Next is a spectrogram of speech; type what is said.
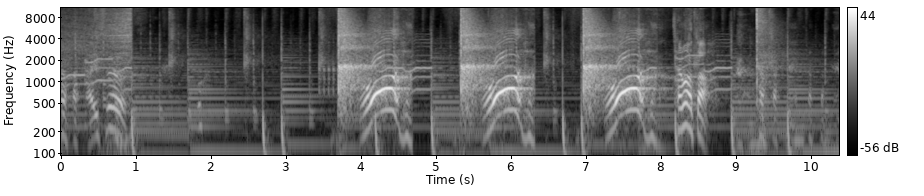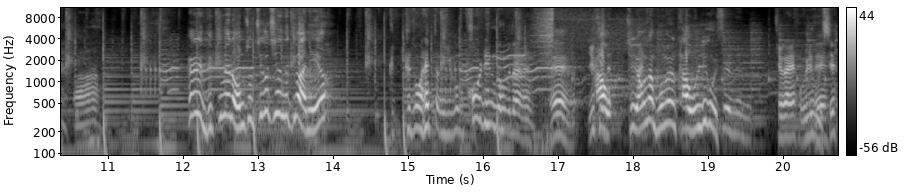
나이스. 오! 오! 오! 잘 맞았다. 아. 팬이 느낌에는 엄청 찍어치는 느낌 아니에요? 그, 그동안 했던 이거 퍼 올리는 것보다는 예. 이렇게 다, 느- 지금 영상 보면 다 올리고 있어요. 팬이. 제가 올리고 네. 있어요?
